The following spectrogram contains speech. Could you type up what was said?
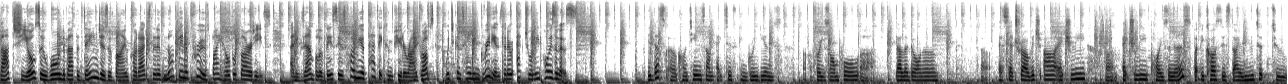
But she also warned about the dangers of buying products that have not been approved by health authorities. An example of this is homeopathic computer eye drops, which contain ingredients that are actually poisonous. It does uh, contain some active ingredients, uh, for example, uh, belladonna, uh, etc., which are actually actually poisonous, but because it's diluted to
